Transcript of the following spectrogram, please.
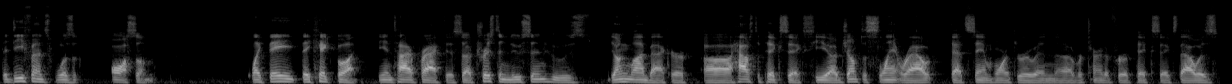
the defense was awesome. Like they they kicked butt the entire practice. Uh, Tristan Newsom, who's young linebacker, uh, housed a pick six. He uh, jumped a slant route that Sam Horn threw and uh, returned it for a pick six. That was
